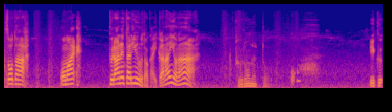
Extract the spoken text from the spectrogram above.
ソータ。お前プラネタリウムとか行かないよな。プラネタ。行く。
